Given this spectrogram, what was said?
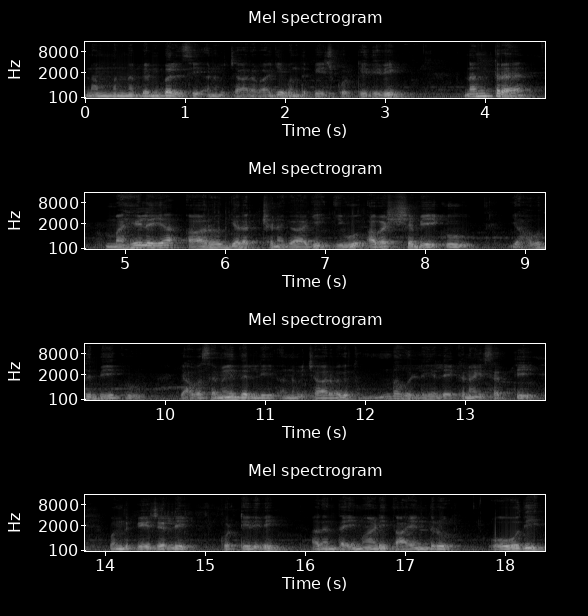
ನಮ್ಮನ್ನು ಬೆಂಬಲಿಸಿ ಅನ್ನೋ ವಿಚಾರವಾಗಿ ಒಂದು ಪೇಜ್ ಕೊಟ್ಟಿದ್ದೀವಿ. ನಂತರ ಮಹಿಳೆಯ ಆರೋಗ್ಯ ರಕ್ಷಣೆಗಾಗಿ ಇವು ಅವಶ್ಯ ಬೇಕು. ಯಾವುದು ಬೇಕು? ಯಾವ ಸಮಯದಲ್ಲಿ? ಅನ್ನೋ ವಿಚಾರವಾಗಿ ತುಂಬ ಒಳ್ಳೆಯ ಲೇಖನ ಈ ಸತ್ತಿ ಒಂದು ಪೇಜಲ್ಲಿ ಕೊಟ್ಟಿದ್ದೀವಿ. ಅದನ್ನು ದಯಮಾಡಿ ತಾಯಂದರು ಓದಿ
